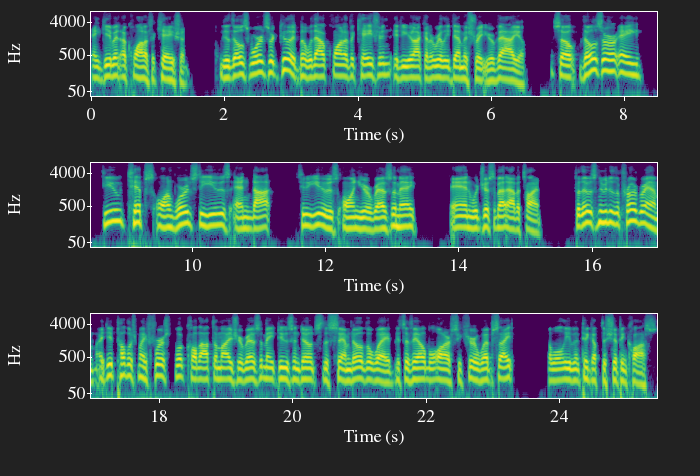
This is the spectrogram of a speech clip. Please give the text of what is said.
And give it a quantification. Those words are good, but without quantification, you're not going to really demonstrate your value. So, those are a few tips on words to use and not to use on your resume. And we're just about out of time. For those new to the program, I did publish my first book called Optimize Your Resume Do's and Don'ts the Sam Nova Way. It's available on our secure website, and we'll even pick up the shipping costs.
